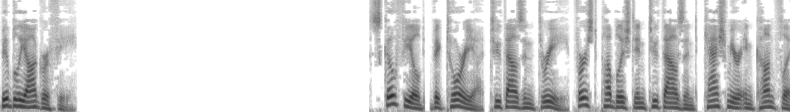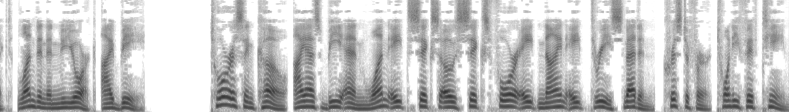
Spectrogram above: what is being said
Bibliography Schofield, Victoria 2003 first published in 2000, Kashmir in Conflict, London and New York, I.B. Tauris & Co., ISBN 1860648983 Snedden, Christopher 2015,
